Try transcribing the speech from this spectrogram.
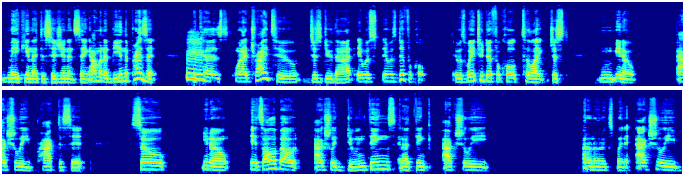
making that decision and saying, I'm going to be in the present. Mhm. Because when I tried to just do that, it was it was difficult. It was way too difficult to like just you know actually practice it. So, you know, it's all about actually doing things and I think actually I don't know how to explain it. Actually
